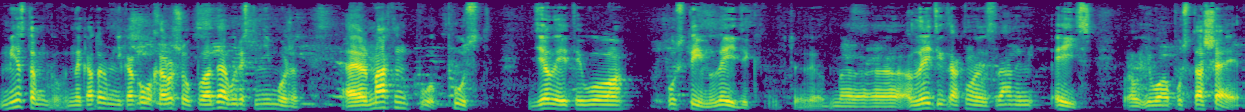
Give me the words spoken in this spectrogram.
местом, на котором никакого хорошего плода вырасти не может. Махтен пуст, делает его пустым, лейдик. Лейдик, так странный эйс, его опустошает.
